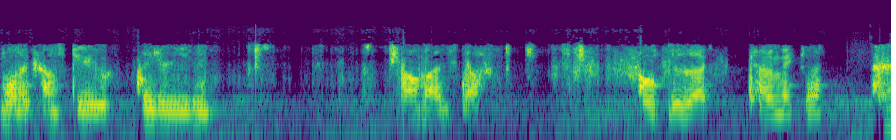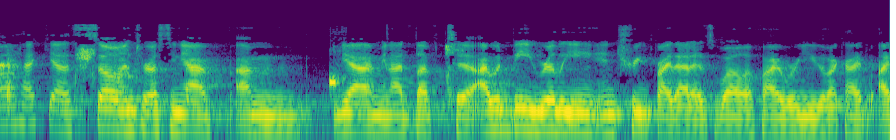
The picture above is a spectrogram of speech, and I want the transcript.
when it comes to injuries and trauma and stuff. Hope does that kind of make sense? Oh heck yeah, so interesting. Yeah, um, yeah. I mean, I'd love to. I would be really intrigued by that as well if I were you. Like, I, I,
